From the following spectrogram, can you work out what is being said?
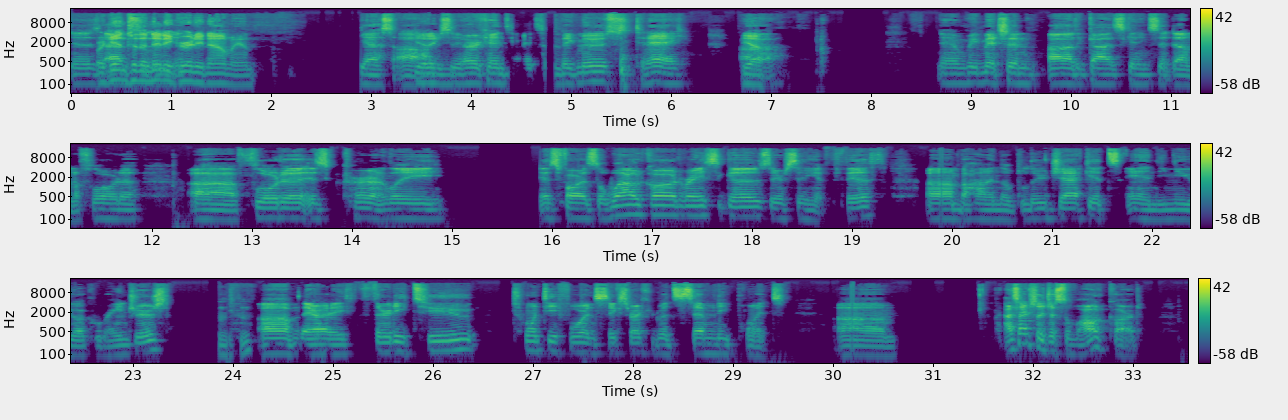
Is We're getting to the nitty gritty now, man. Yes, uh, Getting- obviously Hurricanes made some big moves today. Yeah. Uh, and we mentioned uh, the guys getting sent down to Florida. Uh, Florida is currently, as far as the wild card race goes, they're sitting at fifth, um, behind the Blue Jackets and the New York Rangers. hmm Um, they're a 32, 24, and 6 record with 70 points. Um, that's actually just a wild card.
